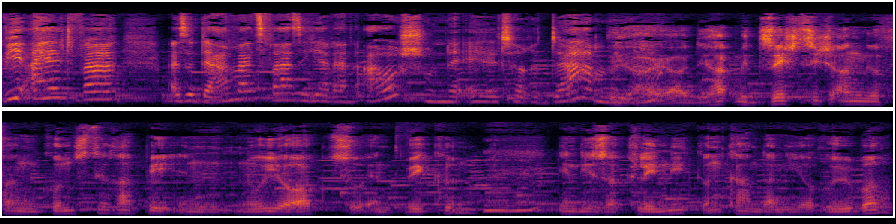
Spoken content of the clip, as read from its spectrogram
Wie alt war, also damals war sie ja dann auch schon eine ältere Dame. Ja, ne? ja, die hat mit 60 angefangen, Kunsttherapie in New York zu entwickeln, mhm. in dieser Klinik und kam dann hier rüber.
